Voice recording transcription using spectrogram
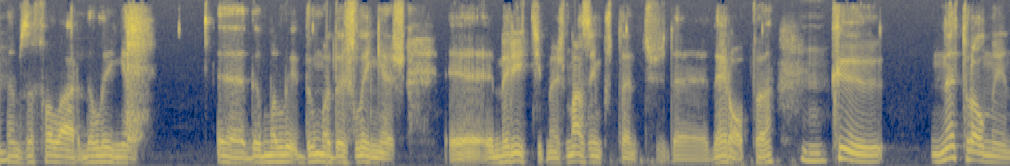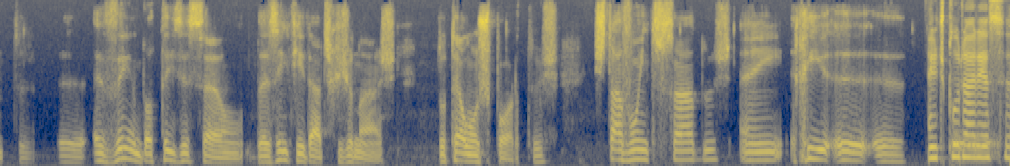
Estamos a falar da linha. eh, De uma, de uma das linhas eh, marítimas mais importantes da, da Europa, que naturalmente, eh, havendo autorização das entidades regionais do Telonsportes, estavam interessados em re- eh, eh, Em explorar Eh, essa,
